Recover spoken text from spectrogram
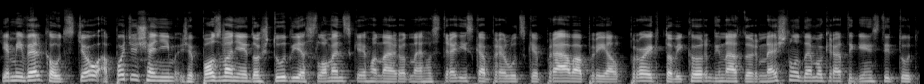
Je mi veľkou cťou a potešením, že pozvanie do štúdia Slovenského národného strediska pre ľudské práva prijal projektový koordinátor National Democratic Institute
